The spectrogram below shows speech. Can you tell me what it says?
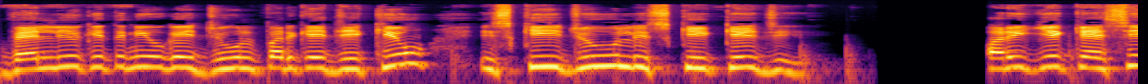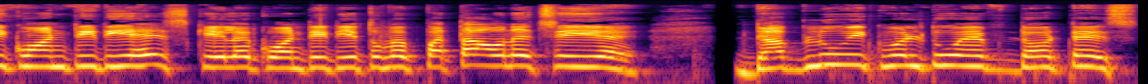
value कितनी हो गई? जूल पर के जी क्यों? इसकी जूल इसकी के जी और ये कैसी क्वांटिटी है? स्केलर क्वांटिटी है। तुम्हें पता होना चाहिए। W equal to F dot S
